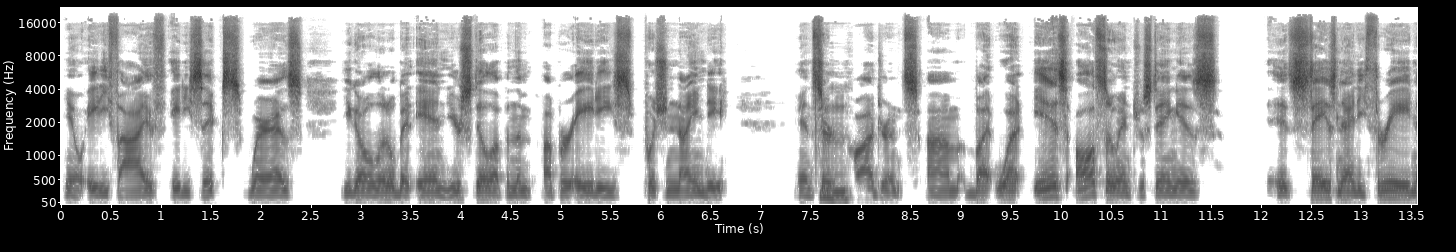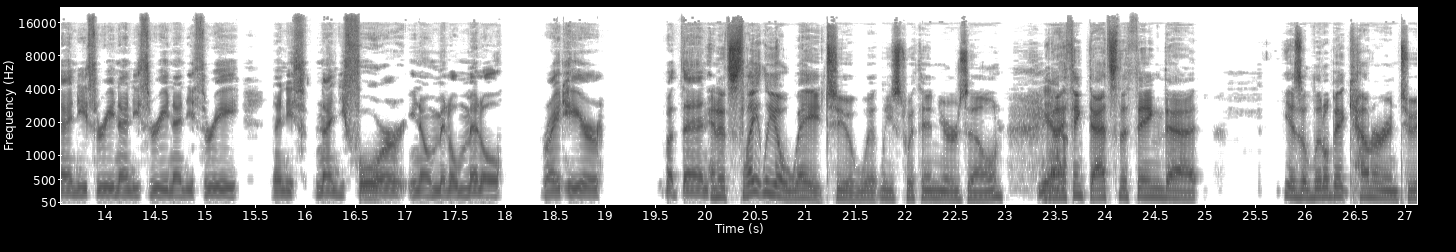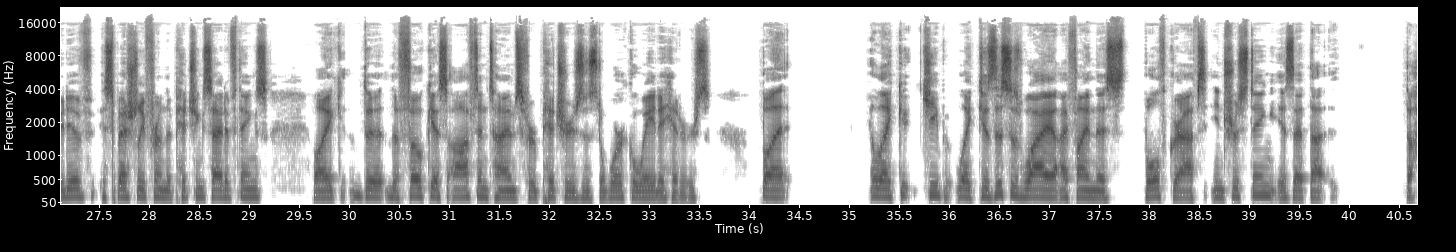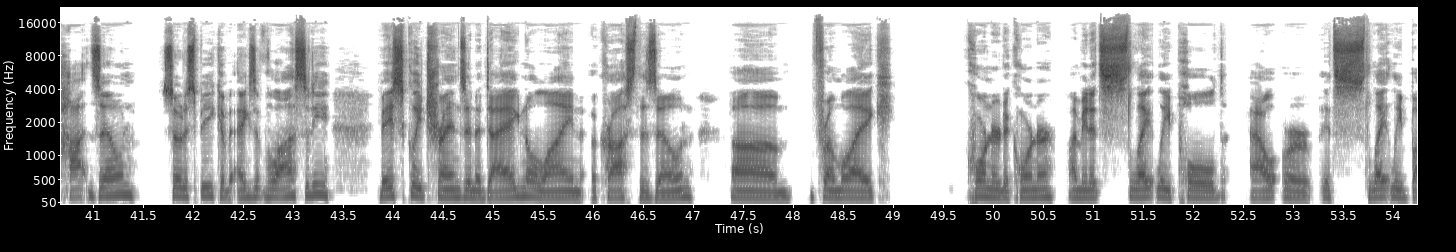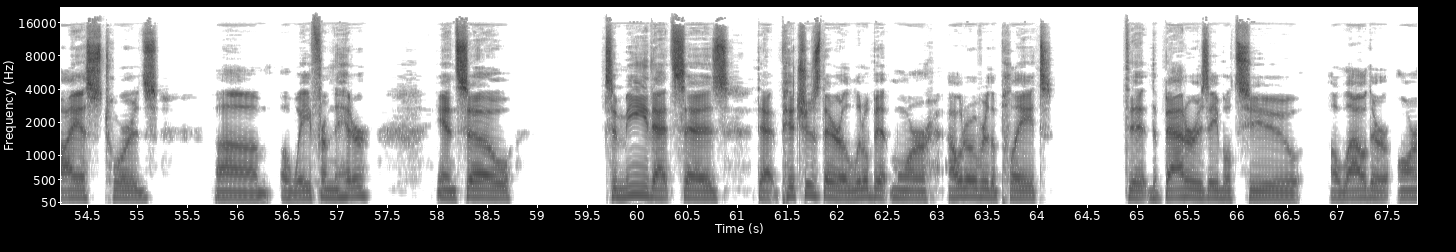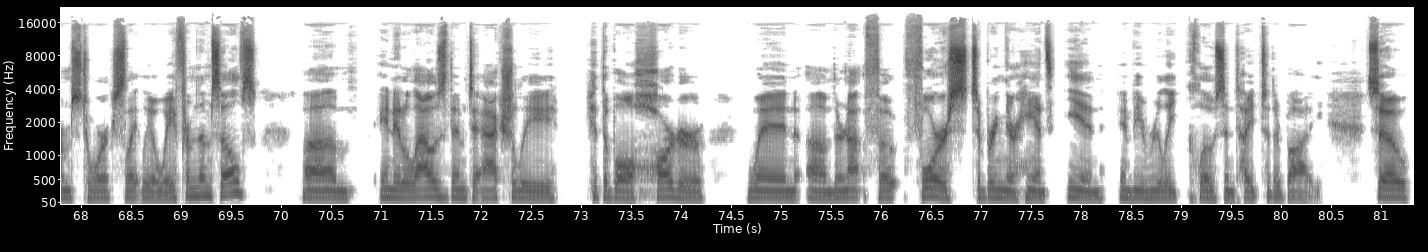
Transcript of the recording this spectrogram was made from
you know, 85, 86. Whereas you go a little bit in, you're still up in the upper 80s, pushing 90 in certain mm-hmm. quadrants. Um, but what is also interesting is it stays 93, 93, 93, 93, 90, 94, you know, middle, middle right here. But then. And it's slightly away too, at least within your zone. Yeah. And I think that's the thing that is a little bit counterintuitive, especially from the pitching side of things. Like the, the focus oftentimes for pitchers is to work away to hitters. But like keep like because this is why I find this both graphs interesting is that the the hot zone, so to speak, of exit velocity basically trends in a diagonal line across the zone um, from like corner to corner. I mean, it's slightly pulled out or it's slightly biased towards um, away from the hitter. And so to me, that says that pitches that are a little bit more out over the plate the the batter is able to allow their arms to work slightly away from themselves, um, and it allows them to actually hit the ball harder when um, they're not fo- forced to bring their hands in and be really close and tight to their body. So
